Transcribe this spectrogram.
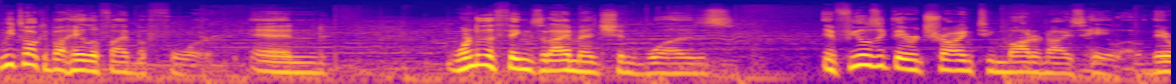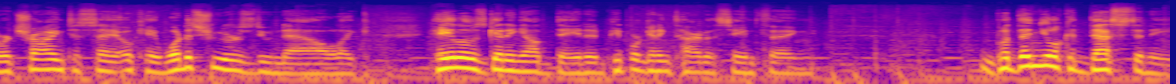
we talked about Halo Five before, and one of the things that I mentioned was it feels like they were trying to modernize Halo. They were trying to say, okay, what do shooters do now? Like Halo's getting outdated. People are getting tired of the same thing. But then you look at Destiny,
